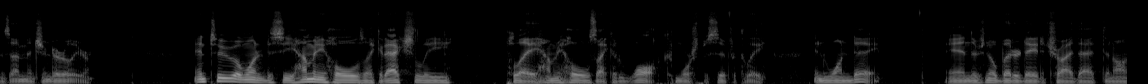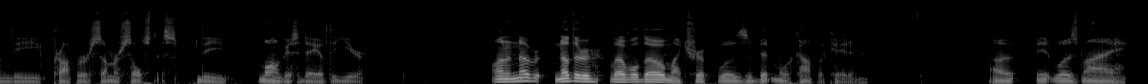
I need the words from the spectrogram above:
as I mentioned earlier. And two, I wanted to see how many holes I could actually play, how many holes I could walk, more specifically, in one day. And there's no better day to try that than on the proper summer solstice, the longest day of the year. On another, another level, though, my trip was a bit more complicated. Uh, it was my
